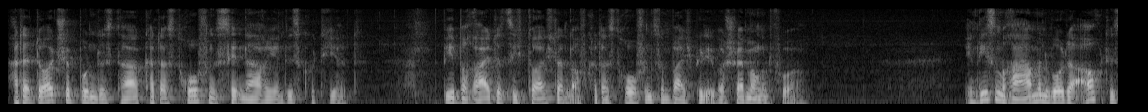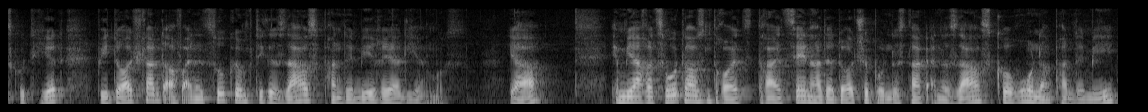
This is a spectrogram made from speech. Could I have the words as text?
hat der Deutsche Bundestag Katastrophenszenarien diskutiert. Wie bereitet sich Deutschland auf Katastrophen, zum Beispiel Überschwemmungen, vor? In diesem Rahmen wurde auch diskutiert, wie Deutschland auf eine zukünftige SARS-Pandemie reagieren muss. Ja, im Jahre 2013 hat der Deutsche Bundestag eine SARS-Corona-Pandemie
